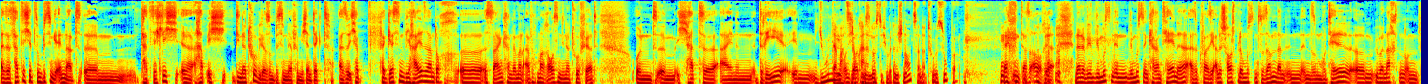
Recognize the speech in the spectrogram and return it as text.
Also es hat sich jetzt so ein bisschen geändert. Ähm, tatsächlich äh, habe ich die Natur wieder so ein bisschen mehr für mich entdeckt. Also ich habe vergessen, wie heilsam doch äh, es sein kann, wenn man einfach mal raus in die Natur fährt. Und ähm, ich hatte einen Dreh im Juni. Da macht sich auch keiner lustig über deine Schnauze. Natur ist super. das auch, ja. Nein, wir, wir, mussten in, wir mussten in Quarantäne, also quasi alle Schauspieler mussten zusammen dann in, in so einem Hotel ähm, übernachten und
